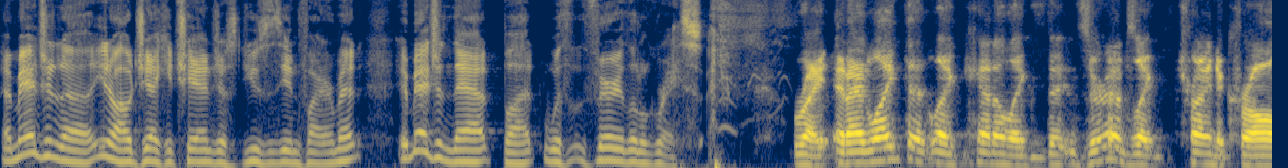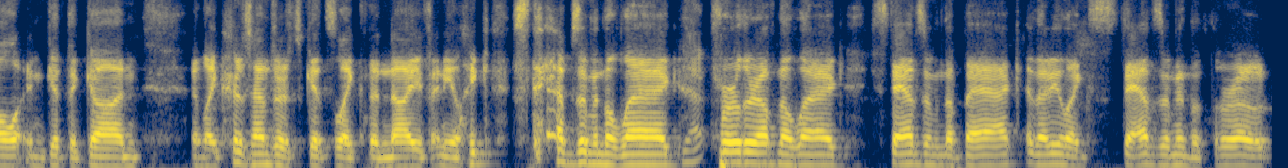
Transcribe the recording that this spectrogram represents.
imagine, uh, you know how Jackie Chan just uses the environment. Imagine that, but with very little grace. Right, and I like that, like kind of like the like trying to crawl and get the gun, and like Chris Hemsworth gets like the knife, and he like stabs him in the leg, Yep. further up in the leg, stabs him in the back, and then he like stabs him in the throat,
